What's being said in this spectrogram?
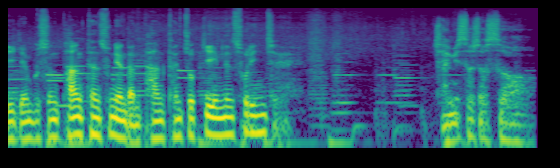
이게 무슨 방탄소년단 방탄조끼 입는 소린지. 재밌어졌어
